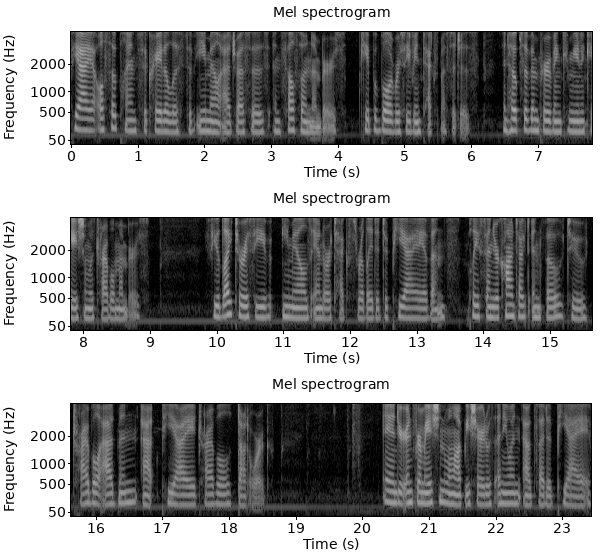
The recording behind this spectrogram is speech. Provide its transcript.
PIA also plans to create a list of email addresses and cell phone numbers capable of receiving text messages in hopes of improving communication with tribal members. If you'd like to receive emails and or texts related to PIA events, please send your contact info to tribaladmin at piatribal.org. And your information will not be shared with anyone outside of PIA.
